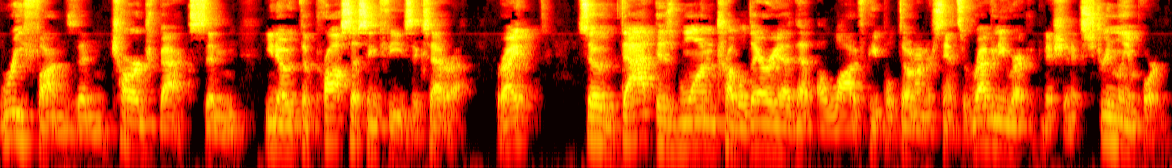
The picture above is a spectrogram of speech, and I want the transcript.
refunds and chargebacks and, you know, the processing fees, et cetera, right? So that is one troubled area that a lot of people don't understand. So revenue recognition, extremely important.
